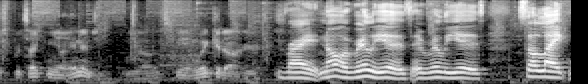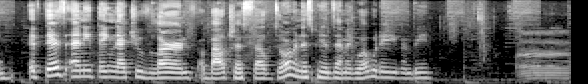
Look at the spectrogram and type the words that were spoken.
just protecting your energy. You know, it's being wicked out here. Right. No, it really is. It really is. So, like, if there's anything that you've learned about yourself during this pandemic, what would it even be? Uh,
